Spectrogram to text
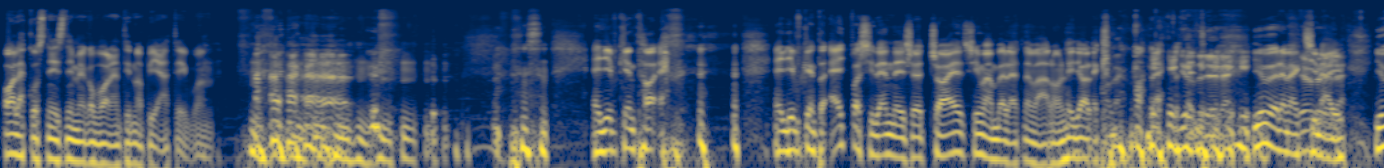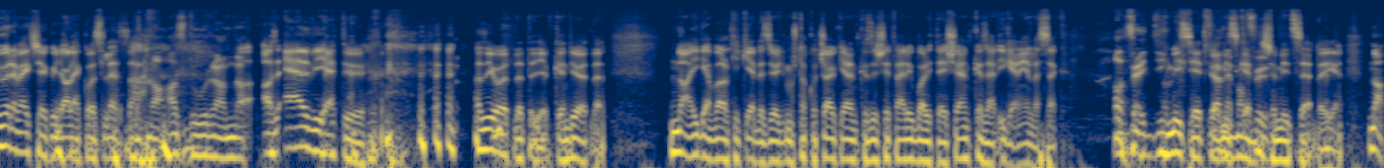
Alekosz nézni meg a Valentin napi játékban. Egyébként, ha Egyébként, ha egy pasi lenne és öt csaj, simán be lehetne vállalni, hogy Alek, Alek Jövőre. Jövőre megcsináljuk. Jövőre megcsináljuk, hogy Alekosz lesz a, Na, az durranna. az elvihető. az jó ötlet egyébként, jó ötlet. Na igen, valaki kérdezi, hogy most akkor csajok jelentkezését várjuk, Bali, te is jelentkezel? Igen, én leszek. Az egyik. A Miss hétfő, Ja, kedves, fő. a Miss szerda, igen. Na,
